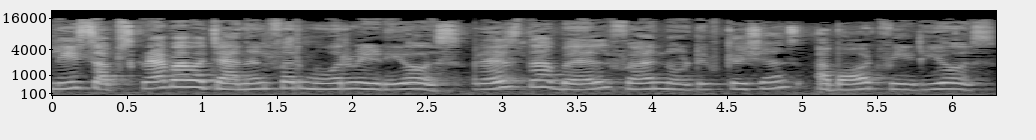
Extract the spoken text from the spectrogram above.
Please subscribe our channel for more videos. Press the bell for notifications about videos.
